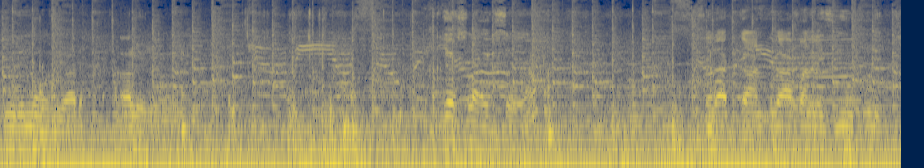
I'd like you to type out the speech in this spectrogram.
Through the nose you had already. Just like so, yeah? So that can't pull off unless you pull it.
